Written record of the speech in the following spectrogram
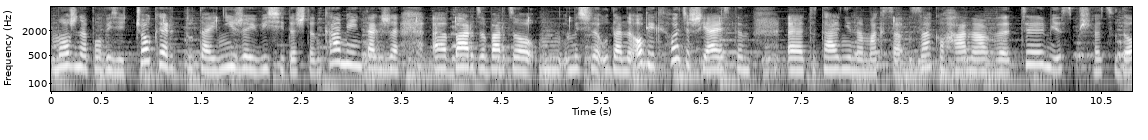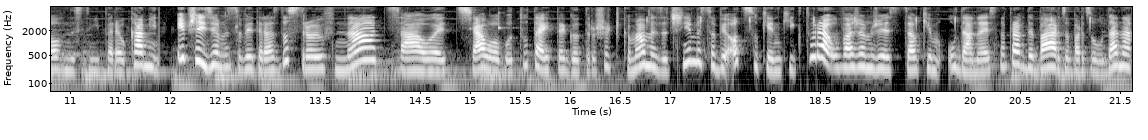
można powiedzieć, choker, tutaj niżej wisi też ten kamień, także e, bardzo, bardzo mm, myślę udany obiekt, chociaż ja jestem e, totalnie na maksa zakochana w tym, jest przecudowny z tymi perełkami. I przejdziemy sobie teraz do strojów na całe ciało, bo tutaj tego troszeczkę mamy. Zaczniemy sobie od sukienki, która uważam, że jest całkiem udana, jest naprawdę bardzo, bardzo udana.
